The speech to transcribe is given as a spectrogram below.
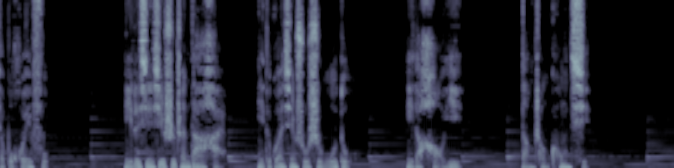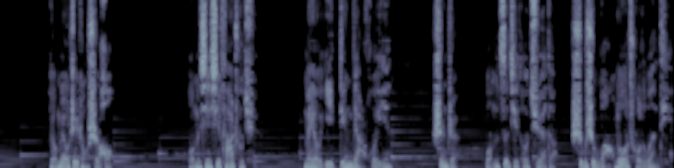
叫不回复。你的信息石沉大海，你的关心熟视无睹，你的好意当成空气。有没有这种时候？我们信息发出去，没有一丁点回音，甚至我们自己都觉得是不是网络出了问题？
